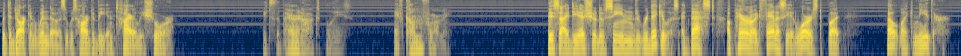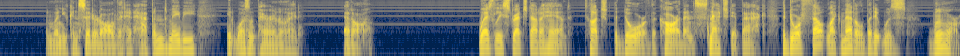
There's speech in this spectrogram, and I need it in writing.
With the darkened windows, it was hard to be entirely sure. It's the Paradox Police. They've come for me. This idea should have seemed ridiculous at best, a paranoid fantasy at worst, but felt like neither. And when you considered all that had happened, maybe it wasn't paranoid at all. Wesley stretched out a hand, touched the door of the car, then snatched it back. The door felt like metal, but it was warm,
